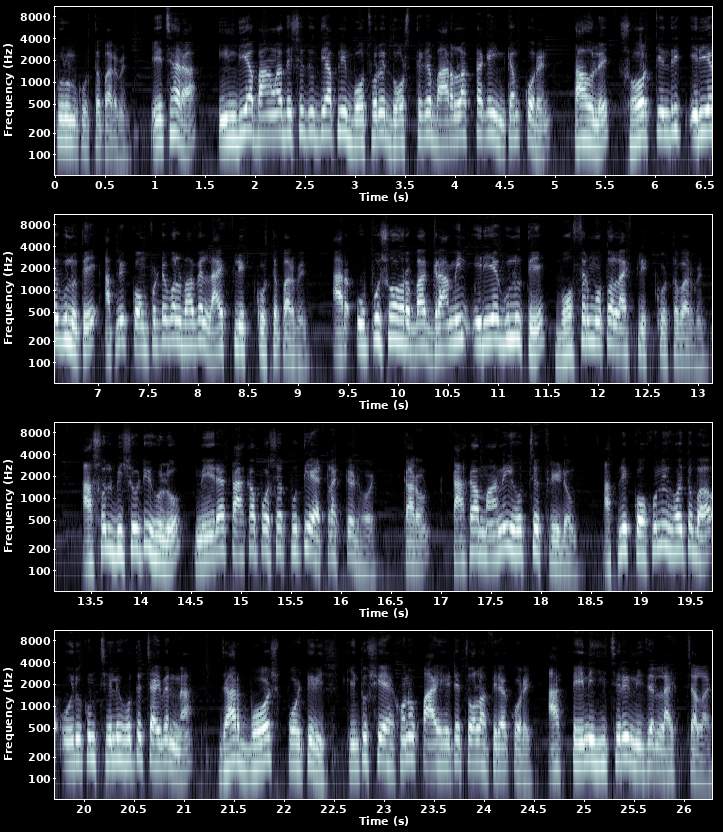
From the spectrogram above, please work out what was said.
পূরণ করতে পারবেন। এছাড়া ইন্ডিয়া, বাংলাদেশে যদি আপনি বছরে দশ থেকে বারো লাখ টাকা ইনকাম করেন, তাহলে শহর কেন্দ্রিক এরিয়াগুলোতে আপনি কমফোর্টেবলভাবে লাইফ লিড করতে পারবেন। আর উপশহর বা গ্রামীণ এরিয়াগুলোতে বসের মতো লাইফ লিড করতে পারবেন। আসল বিষয়টি হলো, মেয়েরা টাকা পয়সার প্রতি অ্যাট্রাক্টেড হয়। কারণ, টাকা মানেই হচ্ছে ফ্রিডম আপনি কখনোই হয়তোবা ওই রকম ছেলে হতে চাইবেন না, যার বয়স পঁয়ত্রিশ, কিন্তু সে এখনও পায়ে হেঁটে চলাফেরা করে আর টেনে হিচড়ে নিজের লাইফ চালায়।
